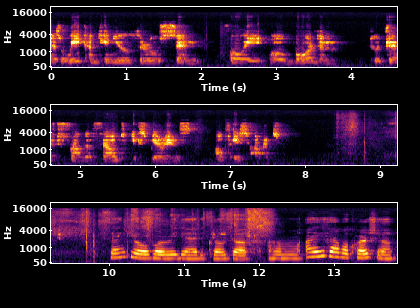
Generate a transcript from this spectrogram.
as we continue through sin, folly, or boredom to drift from the felt experience of his heart. Thank you for reading it, Joseph. Um, I have a question.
